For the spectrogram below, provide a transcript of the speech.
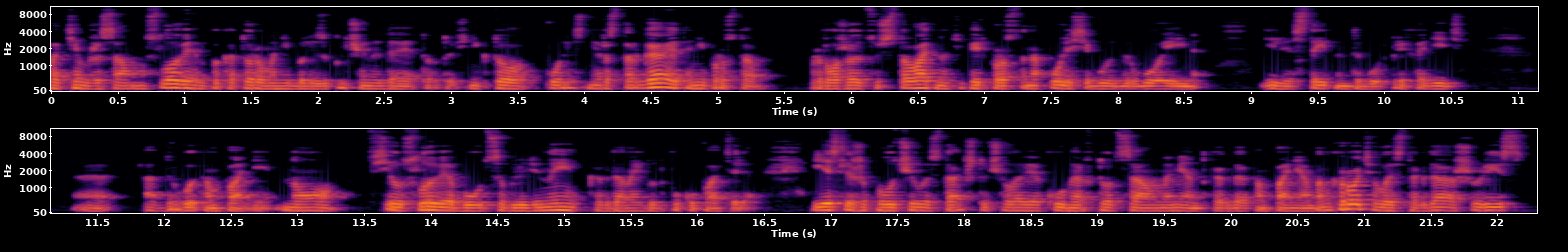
по тем же самым условиям, по которым они были заключены до этого. То есть никто полис не расторгает, они просто продолжают существовать, но теперь просто на полисе будет другое имя. Или стейтменты будут приходить э, от другой компании. Но все условия будут соблюдены, когда найдут покупателя. Если же получилось так, что человек умер в тот самый момент, когда компания обанкротилась, тогда Шурис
